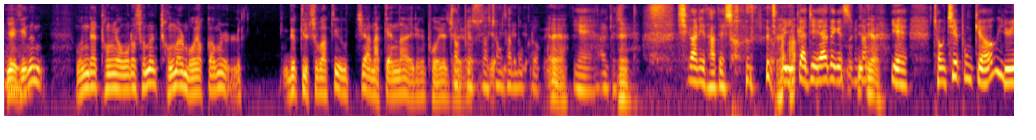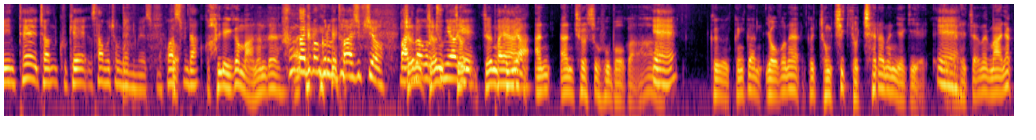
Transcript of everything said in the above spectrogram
음. 얘기는 문 대통령으로서는 정말 모욕감을 느, 느낄 수밖에 없지 않았겠나 이렇게 보여져요. 적폐수사 청산도 그렇고. 예. 예, 알겠습니다. 시간이 다 돼서 여기까지 해야 되겠습니다. 예. 예. 정치의 품격 유인태 전 국회 사무총장님이었습니다. 고맙습니다. 그- 할 얘기가 많은데 한 가지만 그러면 더 하십시오. 마지막으로 전, 중요하게 전, 전 봐야. 안, 안철수 후보가 예. 그 그러니까 요번에 그 정치 교체라는 얘기 예. 했잖아요. 만약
